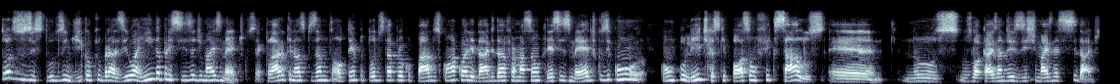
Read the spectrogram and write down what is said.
Todos os estudos indicam que o Brasil ainda precisa de mais médicos. É claro que nós precisamos, ao tempo todo, estar preocupados com a qualidade da formação desses médicos e com, com políticas que possam fixá-los é, nos, nos locais onde existe mais necessidade.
